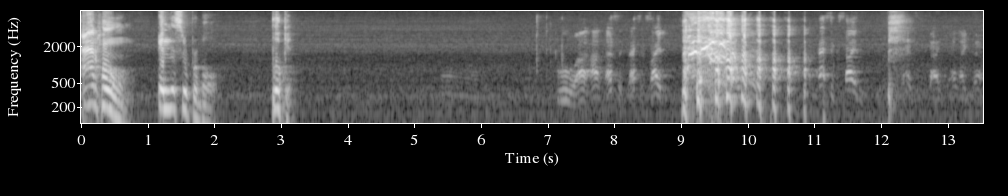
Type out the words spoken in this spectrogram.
at home in the Super Bowl. Book it. Ooh, I, I, that's that's exciting. that's exciting. That's exciting. I like that.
